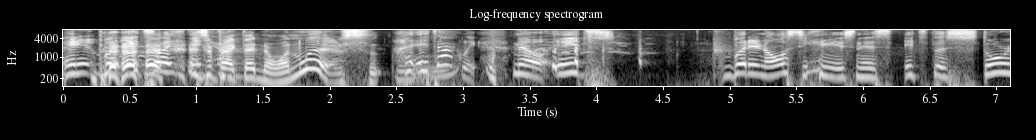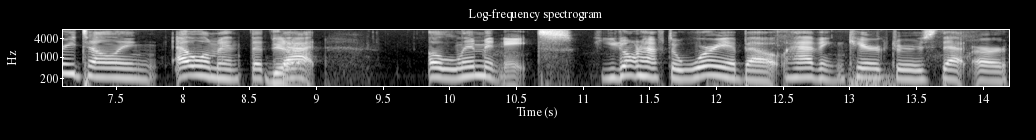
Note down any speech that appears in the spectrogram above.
And it, but it's like it's the fact that no one lives. exactly. No, it's. But in all seriousness, it's the storytelling element that Yeah. that eliminates. You don't have to worry about having characters that are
